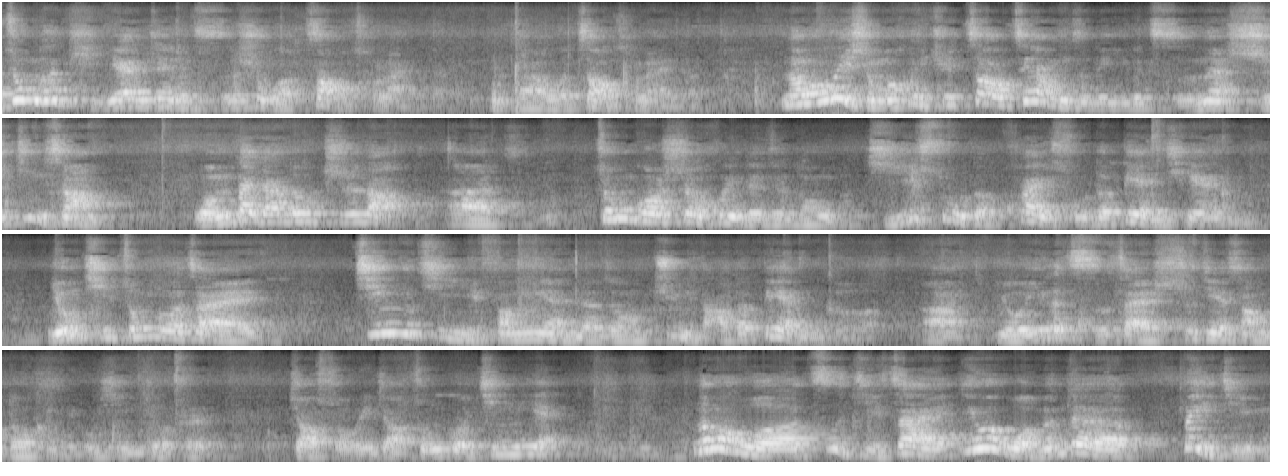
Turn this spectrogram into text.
综合体验这个词是我造出来的啊，我造出来的。那么为什么会去造这样子的一个词呢？实际上，我们大家都知道啊，中国社会的这种急速的、快速的变迁，尤其中国在经济方面的这种巨大的变革啊，有一个词在世界上都很流行，就是叫所谓叫中国经验。那么我自己在，因为我们的背景，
